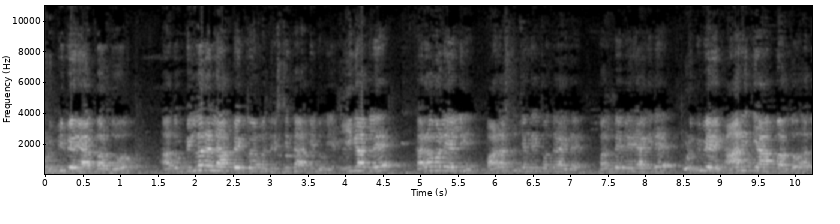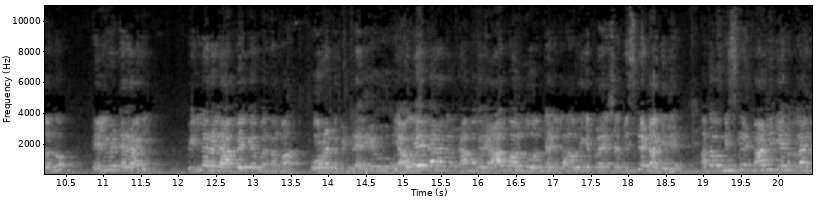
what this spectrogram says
ಉಡುಪಿ ಬೇರೆ ಆಗ್ಬಾರ್ದು. ಅದು ಪಿಲ್ಲರ್ ಅಲ್ಲಿ ಆಗ್ಬೇಕು ಎಂಬ ದೃಷ್ಟಿಯಿಂದ ಹಾಕಿದ್ದು. ಈಗಾಗಲೇ ಕರಾವಳಿಯಲ್ಲಿ ಬಹಳಷ್ಟು ಜನರಿಗೆ ತೊಂದರೆ ಆಗಿದೆ. ಮಲ್ಪೆ ಬೇರೆ ಆಗಿದೆ ಉಡುಪಿ ಬೇರೆ. ಆ ರೀತಿ ಆಗ್ಬಾರ್ದು. ಅದನ್ನು ಎಲಿವೇಟರ್ ಆಗಿ ಪಿಲ್ಲರ್ ಅಲ್ಲಿ ಆಗ್ಬೇಕೆಂಬ ನಮ್ಮ ಹೋರಾಟ ಬಿಟ್ರೆ ಯಾವುದೇ ಕಾರಣ ಕಾಮಗಾರಿ ಆಗ್ಬಾರ್ದು ಅಂತ ಹೇಳಿಲ್ಲ. ಅವರಿಗೆ ಪ್ರಯಾಸ ಮಿಸ್ಗೈಡ್ ಆಗಿದೆ. ಅಥವಾ ಮಿಸ್ಗೈಡ್ ಮಾಡ್ಲಿಕ್ಕೆ ಏನು ಪ್ಲಾನ್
